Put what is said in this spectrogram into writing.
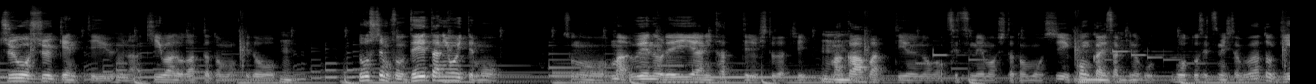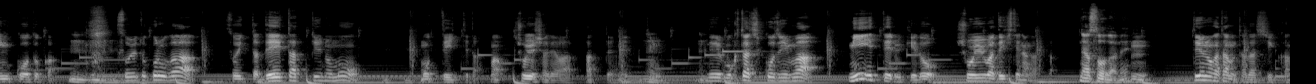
中央集権っていう風なキーワードがあったと思うけど、うんどうしてもそのデータにおいてもその、まあ、上のレイヤーに立ってる人たち、うん。まあ、GAFA っていうのを説明もしたと思うし今回さっきの冒頭説明したことだと銀行とか、うんうんそういうところがそういったデータっていうのもうん持っていってた、まあ、所有者ではあったよね。っていう。うん。で僕たち個人は見えてるけど所有はできてなかった、いやそうだね、うん、っていうのが多分正しい考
